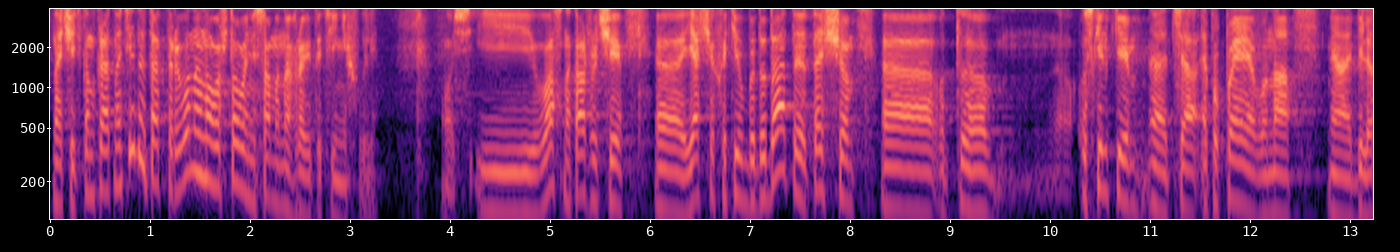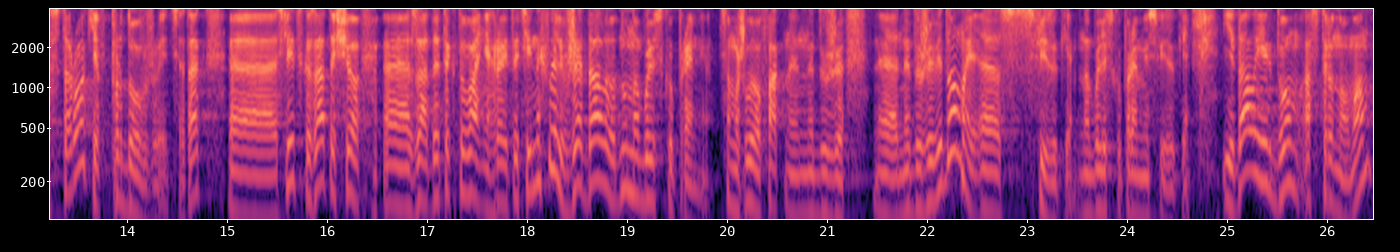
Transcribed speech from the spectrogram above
Значить, конкретно ці детектори вони налаштовані саме на гравітаційні хвилі. Ось і, власне кажучи, я ще хотів би додати те, що от. Оскільки е, ця епопея вона е, біля 100 років продовжується, так е, слід сказати, що за детектування гравітаційних хвиль вже дали одну Нобелівську премію. Це можливо факт не, дуже не дуже відомий з фізики, Нобелівську премію з фізики. І дали їх двом астрономам,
